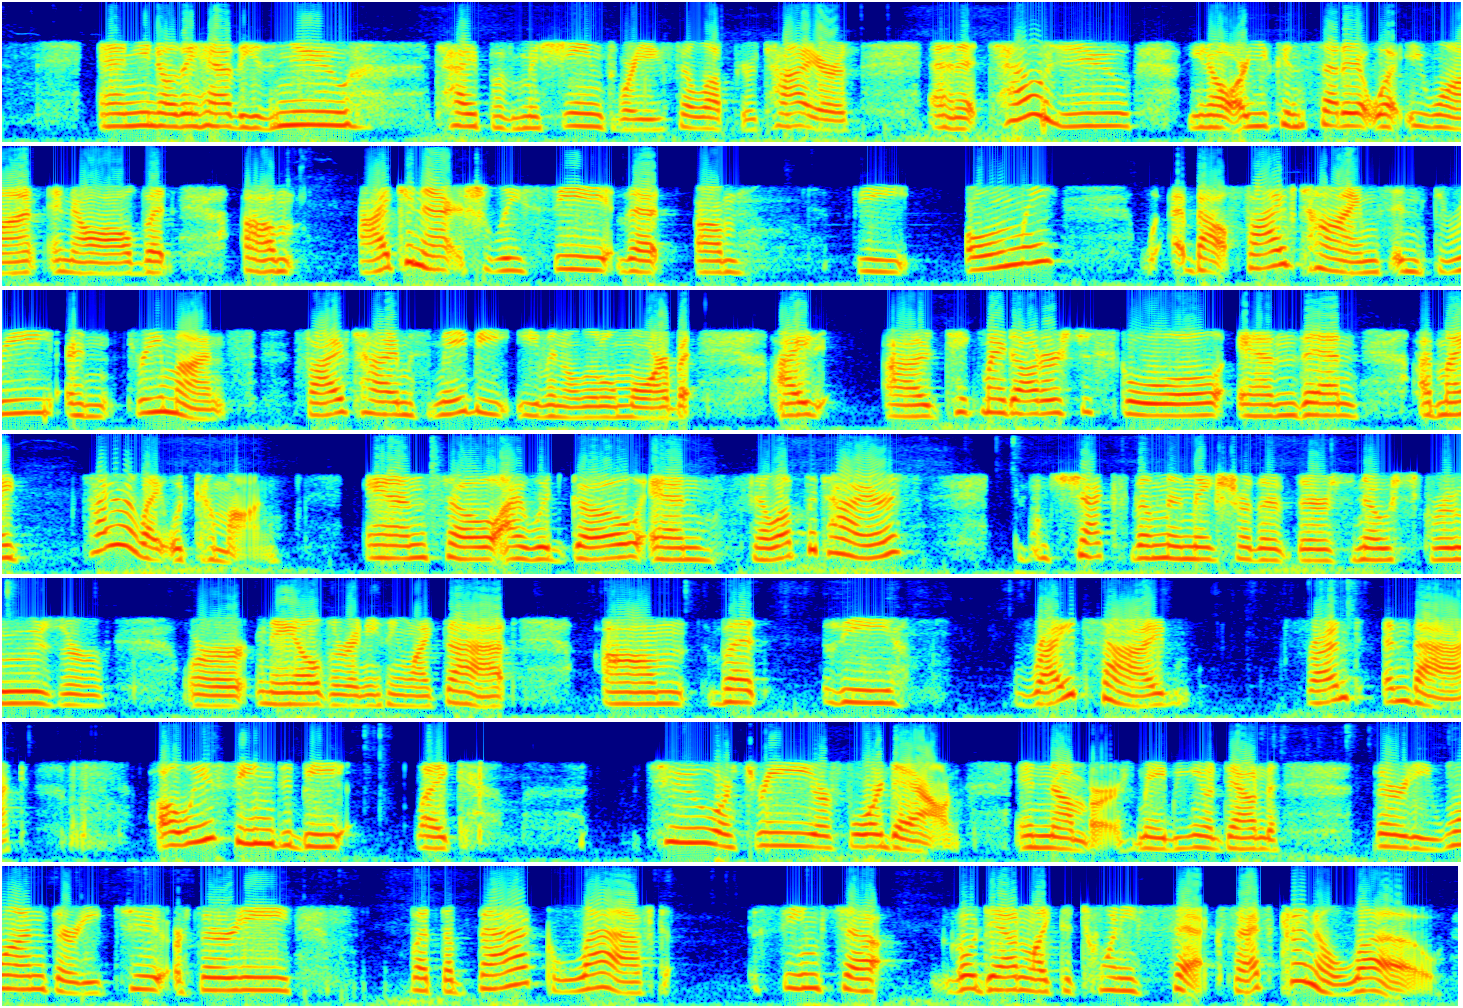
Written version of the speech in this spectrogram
And you know they have these new type of machines where you fill up your tires, and it tells you, you know, or you can set it what you want and all. But um, I can actually see that um, the only about five times in three in three months, five times, maybe even a little more. But I uh, take my daughters to school, and then uh, my tire light would come on, and so I would go and fill up the tires, check them, and make sure that there's no screws or or nails or anything like that. Um, but the right side, front and back, always seem to be like two or three or four down in numbers, maybe you know down to 31, 32 or 30, but the back left seems to go down like to 26. That's kind of low.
